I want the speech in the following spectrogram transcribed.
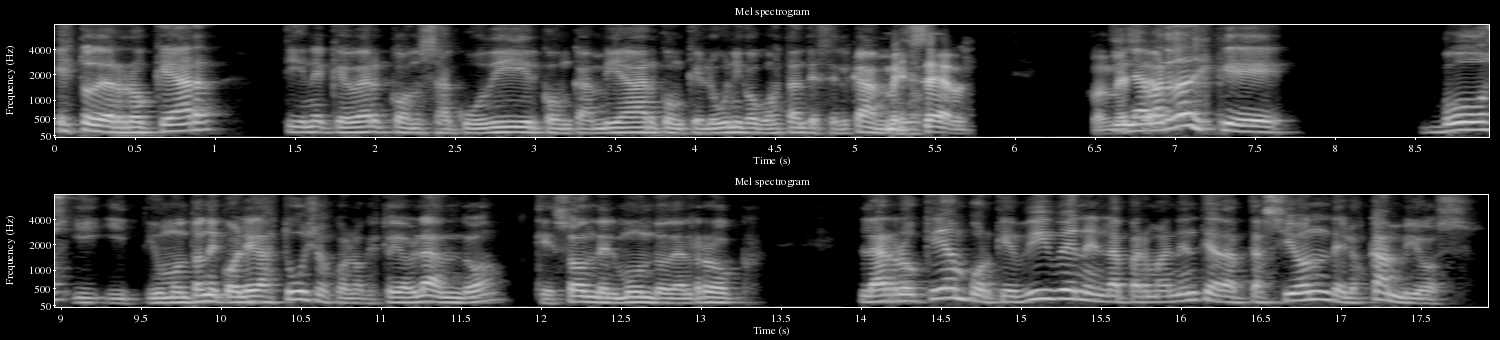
Esto de rockear tiene que ver con sacudir, con cambiar, con que lo único constante es el cambio. Mecer. Con Y la mecer. verdad es que vos y, y- y un montón de colegas tuyos con los que estoy hablando, que son del mundo del rock, la rockean porque viven en la permanente adaptación de los cambios.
